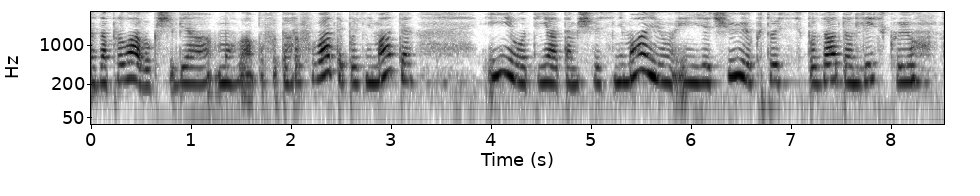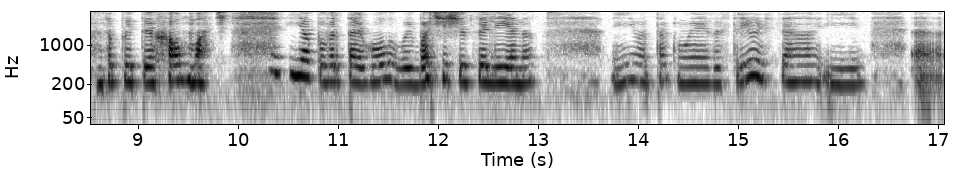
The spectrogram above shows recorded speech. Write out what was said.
за прилавок, щоб я могла пофотографувати, познімати. І от я там щось знімаю, і я чую, як хтось позаду англійською запитує how much. І я повертаю голову і бачу, що це Лена. І от так ми зустрілися, і е,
